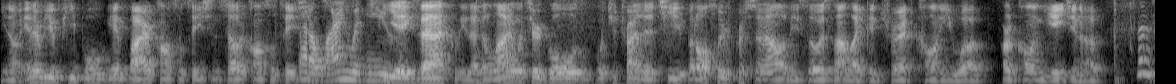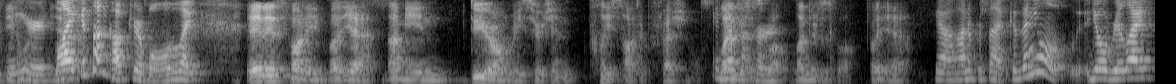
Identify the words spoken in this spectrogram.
you know, interview people, get buyer consultations, seller consultations. That align with you. Yeah, exactly. That align with your goals, what you're trying to achieve, but also your personality. So it's not like a dread calling you up or calling the agent up. That's You know, weird. yeah. Like it's uncomfortable. Like It is funny, but yeah, I mean, do your own research and please talk to professionals, It lenders as well, lenders as well. But yeah, Yeah, hundred percent. Because then you'll you'll realize,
